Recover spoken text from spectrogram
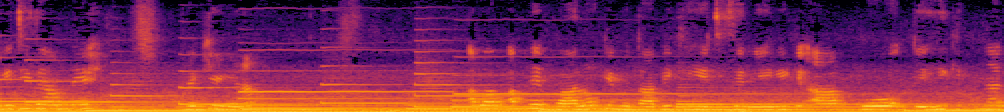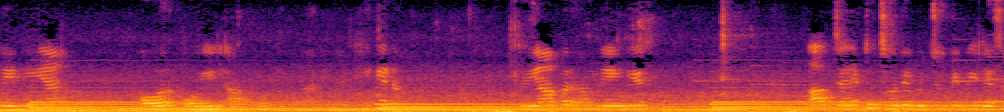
ये चीज़ें हमने रखी ना? अब आप अपने बालों के मुताबिक ही ये चीज़ें लेंगे कि आपको दही कितना लेनी है और ऑयल आपको कितना लेना है, ठीक है ना? तो यहाँ पर हम लेंगे, आप चाहें तो छोटे बच्चों के भी, जैसे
